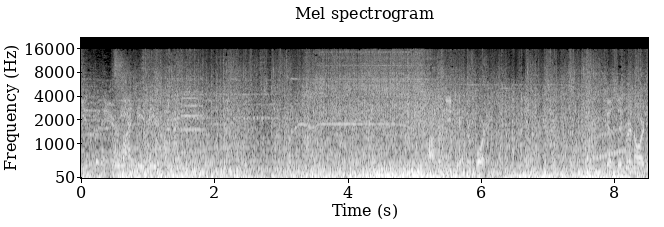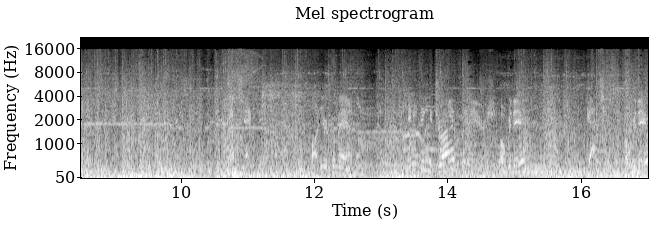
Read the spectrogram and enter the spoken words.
Gilbert air. Find me a vehicle. Armor detail reporting. Deliver an ordnance. Command. Anything to drive? Over there? Gotcha. Over there?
